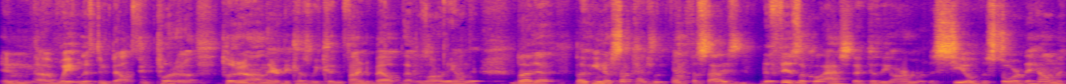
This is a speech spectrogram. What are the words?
and uh, weightlifting belts and put it put it on there because we couldn't find a belt that was already on there. But uh, but you know sometimes we emphasize the physical aspect of the armor, the shield, the sword, the helmet.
